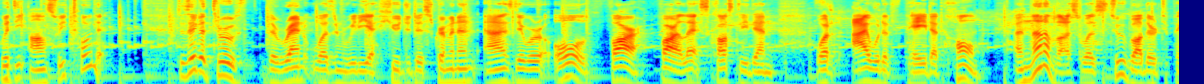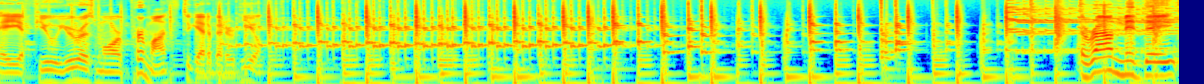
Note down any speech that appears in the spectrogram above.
with the ensuite toilet. To say the truth, the rent wasn't really a huge discriminant as they were all far, far less costly than what I would have paid at home, and none of us was too bothered to pay a few euros more per month to get a better deal. Around midday,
